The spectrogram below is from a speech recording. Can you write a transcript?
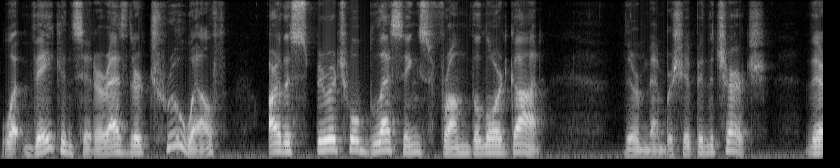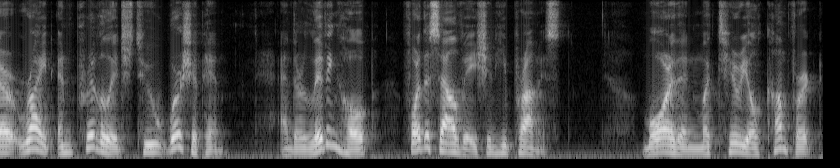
What they consider as their true wealth are the spiritual blessings from the Lord God, their membership in the church, their right and privilege to worship Him, and their living hope for the salvation He promised. More than material comfort,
